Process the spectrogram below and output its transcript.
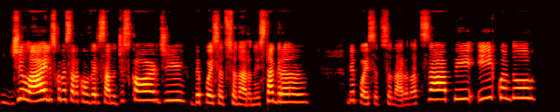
de lá eles começaram a conversar no Discord, depois se adicionaram no Instagram, depois se adicionaram no WhatsApp e quando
